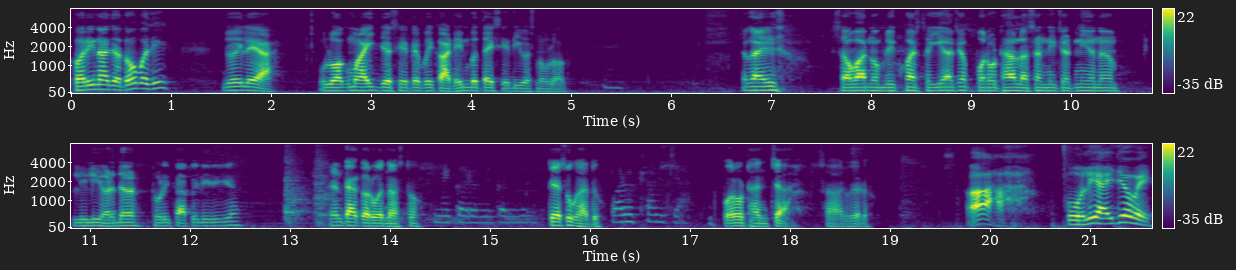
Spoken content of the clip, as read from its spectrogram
ફરી ના જતો પછી? જોઈ લે આ. વ્લોગમાં આવી જ જશે એટલે પછી કાઢીને બતાવીશ એ દિવસનો વ્લોગ. તો ગાઈ સવારનો બ્રેકફાસ્ટ થઈ ગયા છે. પરોઠા લસણની ચટણી અને લીલી હળદર થોડી કાપી લીધી છે. એન્ટા કરવો નાસ્તો. તે શું ખાધું? પરોઠા ચા. પરોઠા ને ચા. સારું હેડો. આ હા હા કોહલી આવી ગયો ભાઈ.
